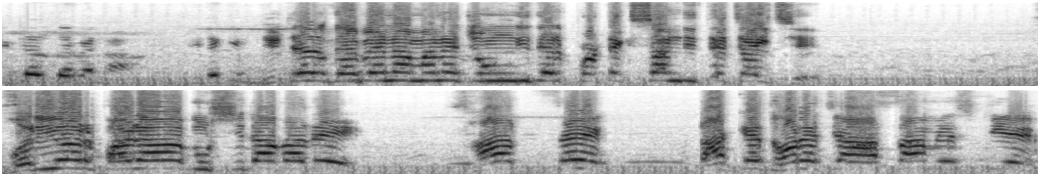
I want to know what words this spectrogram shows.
ডিটেল দেবে না। এটা কি ডিটেল দেবে না মানে জঙ্গিদের প্রোটেকশন দিতে চাইছে। হরিহর পাড়া মুর্শিদাবাদে সাত শেখ তাকে ধরেছে আসাম এসটিএফ।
